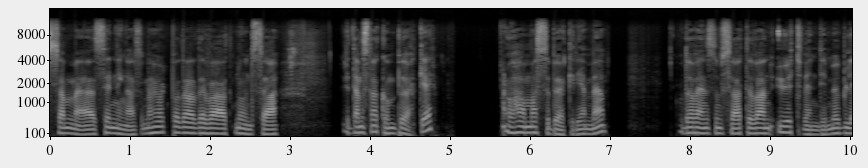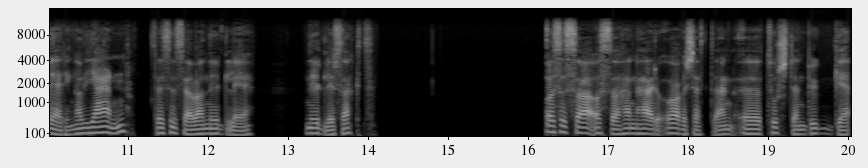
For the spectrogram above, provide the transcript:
samme sendinga som jeg hørte på da, det var at noen sa De snakka om bøker, og har masse bøker hjemme. Og da var det en som sa at det var en utvendig møblering av hjernen. Det syns jeg var nydelig, nydelig sagt. Og så sa også han her oversetteren, uh, Torsten Bugge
